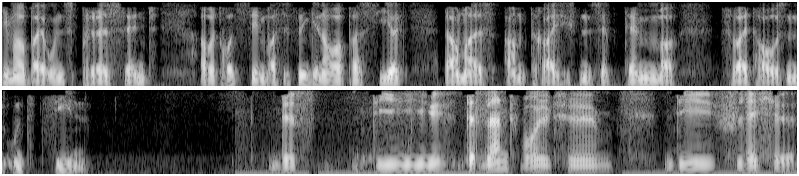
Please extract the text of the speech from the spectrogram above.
immer bei uns präsent. Aber trotzdem, was ist denn genauer passiert damals am 30. September 2010? Das, die, das Land wollte die Fläche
